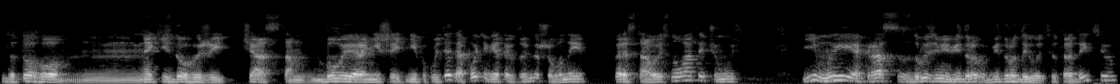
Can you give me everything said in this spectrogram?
До того на якийсь довгий час там були раніше дні факультету, а потім я так зрозумів, що вони перестали існувати чомусь. І ми якраз з друзями відродили цю традицію.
